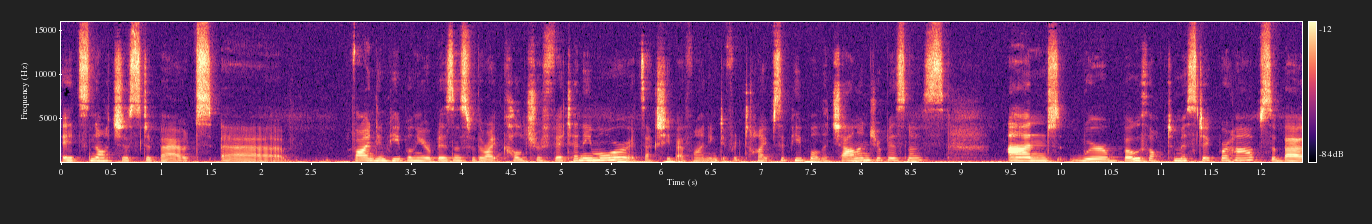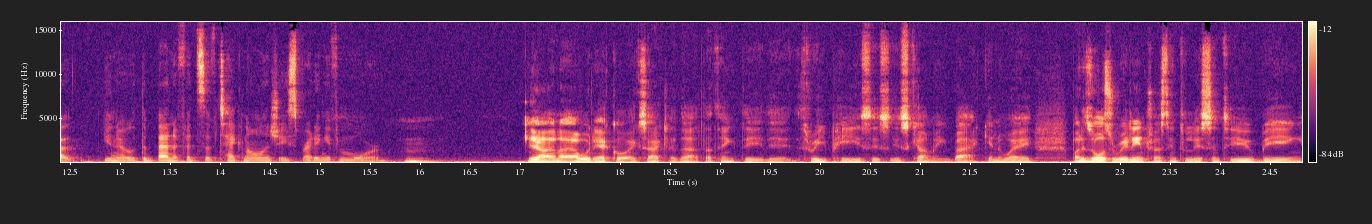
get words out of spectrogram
It's not just about uh, finding people in your business with the right culture fit anymore. It's actually about finding different types of people that challenge your business. And we're both optimistic, perhaps, about you know the benefits of technology spreading even more. Yeah, and I would echo exactly that. I think the, the three Ps is, is coming back in a way, but it's also really interesting to listen to you being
